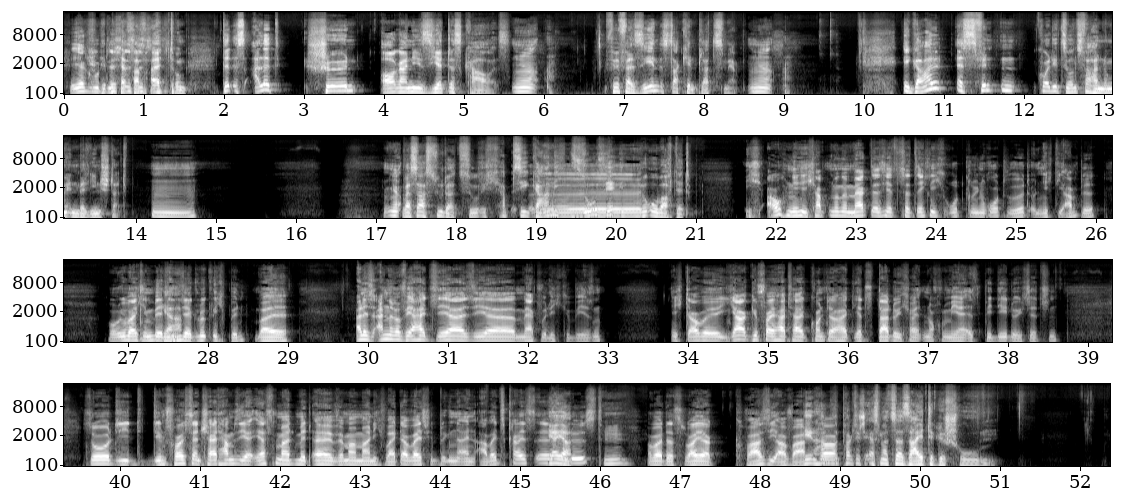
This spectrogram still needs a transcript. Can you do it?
Ja, gut, das der ist Verwaltung. Das ist alles schön organisiertes Chaos. Ja. Für Versehen ist da kein Platz mehr. Ja. Egal, es finden Koalitionsverhandlungen in Berlin statt. Ja. Was sagst du dazu? Ich habe sie gar nicht äh, so sehr beobachtet. Ich auch nicht. Ich habe nur gemerkt, dass jetzt tatsächlich Rot-Grün-Rot wird und nicht die Ampel. Worüber ich in Berlin ja. sehr glücklich bin, weil alles andere wäre halt sehr, sehr merkwürdig gewesen. Ich glaube, ja, Giffey hat halt, konnte halt jetzt dadurch halt noch mehr SPD durchsetzen. So, die, den Volksentscheid haben sie ja erstmal mit, äh, wenn man mal nicht weiter weiß, wir bringen einen Arbeitskreis äh, ja, ja. gelöst. Aber das war ja quasi erwartbar. Den haben sie praktisch erstmal zur Seite geschoben.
